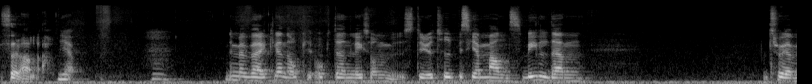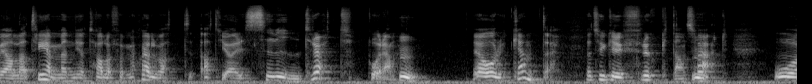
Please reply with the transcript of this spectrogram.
för alla. Ja. Nej men verkligen och, och den liksom stereotypiska mansbilden tror jag vi alla tre, men jag talar för mig själv att, att jag är svintrött på den. Mm. Jag orkar inte. Jag tycker det är fruktansvärt. Och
